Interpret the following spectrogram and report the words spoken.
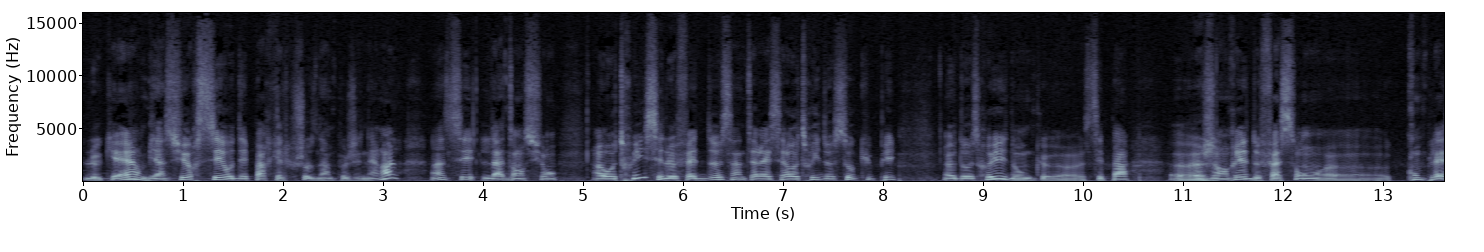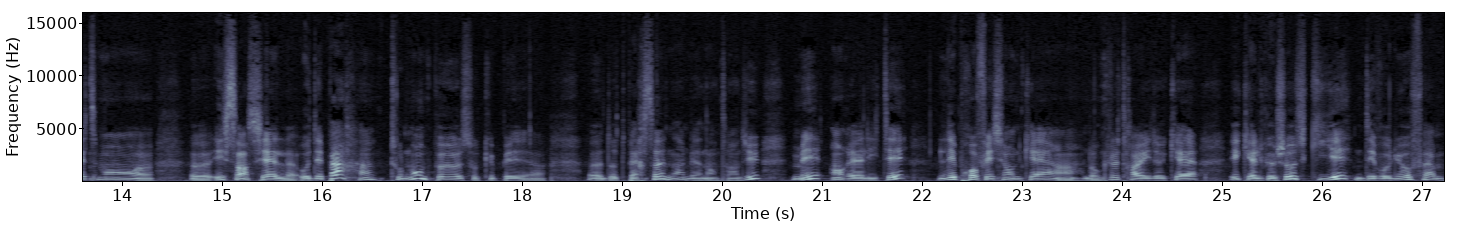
Le CARE, bien sûr, c'est au départ quelque chose d'un peu général. Hein, c'est l'attention à autrui, c'est le fait de s'intéresser à autrui, de s'occuper d'autrui. Donc, c'est pas euh, genré de façon euh, complètement euh, essentielle au départ. Hein. Tout le monde peut s'occuper d'autres personnes, hein, bien entendu, mais en réalité, les professions de care, hein, donc le travail de care, est quelque chose qui est dévolu aux femmes.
